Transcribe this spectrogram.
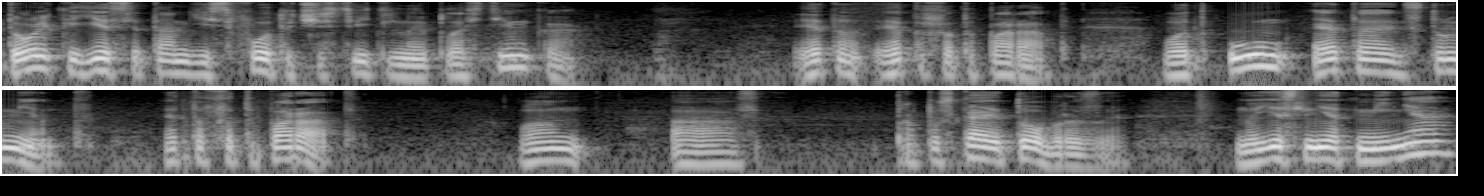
Только если там есть фоточувствительная пластинка, это, это фотоаппарат. Вот ум – это инструмент, это фотоаппарат. Он а, пропускает образы. Но если нет меня,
